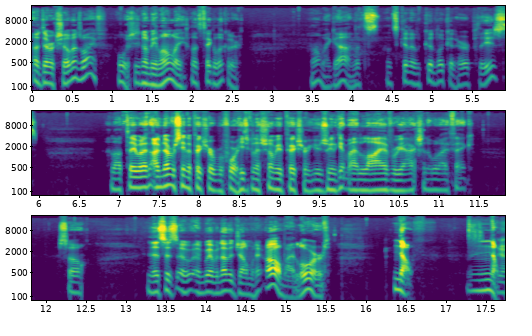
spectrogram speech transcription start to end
Oh, Derek Chauvin's wife. Oh, she's gonna be lonely. Let's take a look at her. Oh my God, let's let's get a good look at her, please. And I'll tell you what, I, I've never seen a picture before. He's gonna show me a picture. You're just gonna get my live reaction to what I think. So, and this is, oh, and we have another gentleman here. Oh my lord, no, no. Yeah.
